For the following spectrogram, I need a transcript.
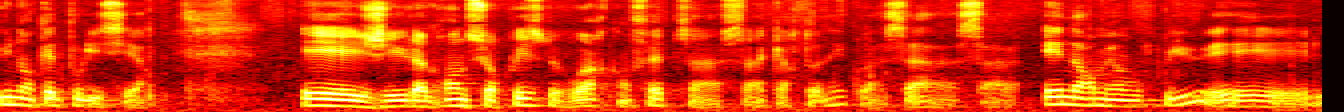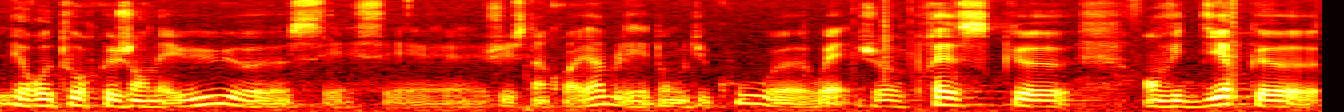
une enquête policière. Et j'ai eu la grande surprise de voir qu'en fait ça, ça, a cartonné, quoi. Ça, ça, a énormément plu et les retours que j'en ai eus, euh, c'est juste incroyable. Et donc du coup, ouais, j'ai presque envie de dire que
